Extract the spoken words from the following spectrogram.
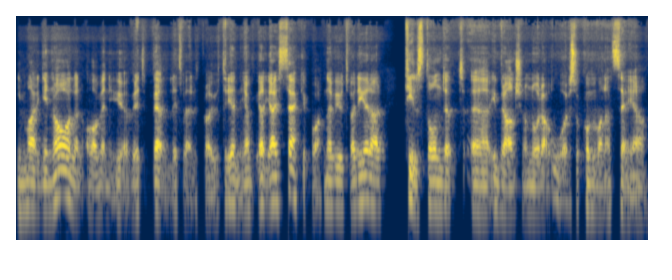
i marginalen av en i övrigt väldigt, väldigt bra utredning. Jag, jag, jag är säker på att när vi utvärderar tillståndet eh, i branschen om några år så kommer man att säga,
